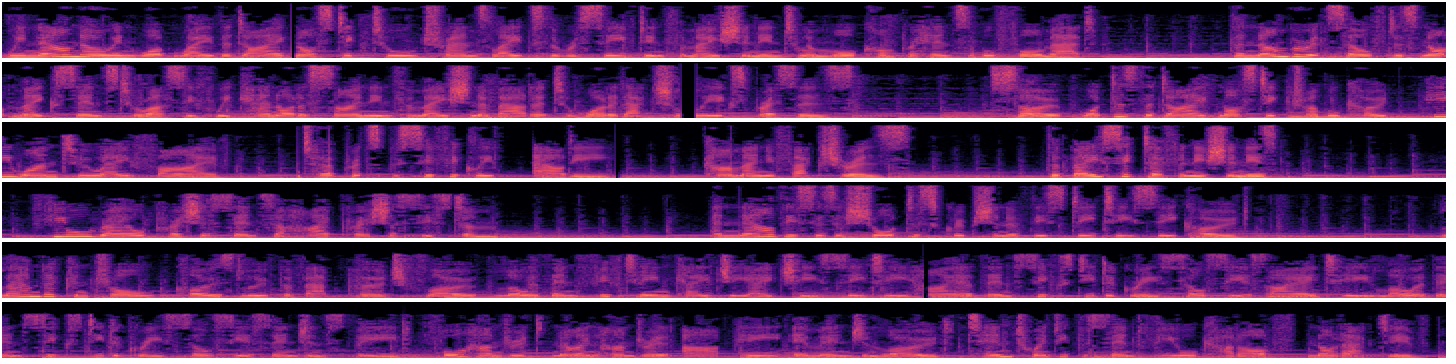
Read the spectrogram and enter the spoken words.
We now know in what way the diagnostic tool translates the received information into a more comprehensible format. The number itself does not make sense to us if we cannot assign information about it to what it actually expresses. So, what does the diagnostic trouble code P12A5 interpret specifically Audi car manufacturers? The basic definition is Fuel rail pressure sensor high pressure system. And now this is a short description of this DTC code. Lambda control, closed loop evap purge flow, lower than 15 kg higher than 60 degrees Celsius IAT lower than 60 degrees Celsius engine speed, 400 900 rpm engine load 10-20% fuel cut off, not active.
